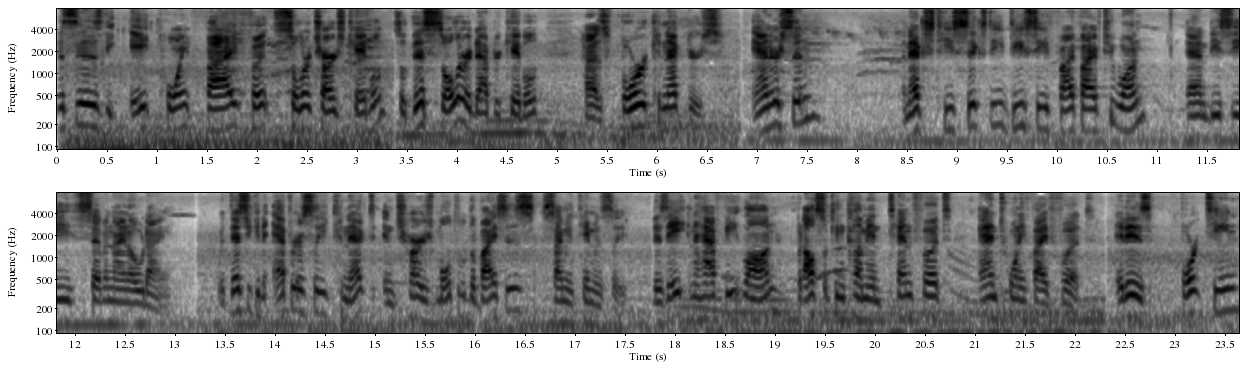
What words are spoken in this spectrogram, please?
This is the 8.5 foot solar charged cable. So this solar adapter cable has four connectors. Anderson, an XT60 DC5521, and DC7909. With this, you can effortlessly connect and charge multiple devices simultaneously. It is eight and a half feet long, but also can come in 10 foot and 25 foot. It is 14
